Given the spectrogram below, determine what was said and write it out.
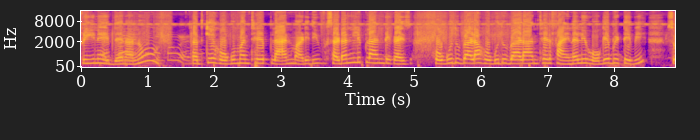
ಫ್ರೀನೇ ಇದ್ದೆ ನಾನು. ಅದಕ್ಕೆ ಹೋಗುಮಂತ ಹೇಳಿ ಪ್ಲ್ಯಾನ್ ಮಾಡಿದ್ದೀವಿ ಸಡನ್ಲಿ ಪ್ಲ್ಯಾನ್ ರೀ ಗೈಸ್ ಹೋಗೋದು ಬೇಡ ಹೋಗೋದು ಬೇಡ ಅಂಥೇಳಿ ಫೈನಲಿ ಹೋಗೇ ಬಿಟ್ಟಿವಿ. ಸೊ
